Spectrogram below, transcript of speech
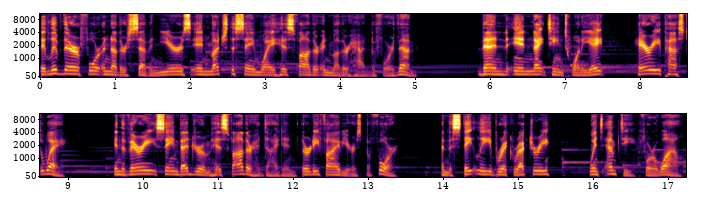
They lived there for another seven years in much the same way his father and mother had before them. Then, in 1928, Harry passed away in the very same bedroom his father had died in 35 years before, and the stately brick rectory went empty for a while.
